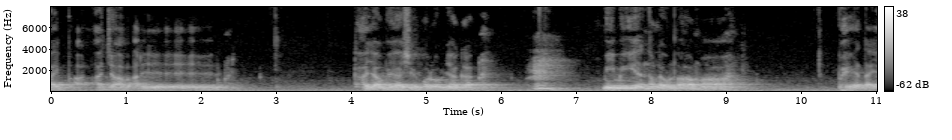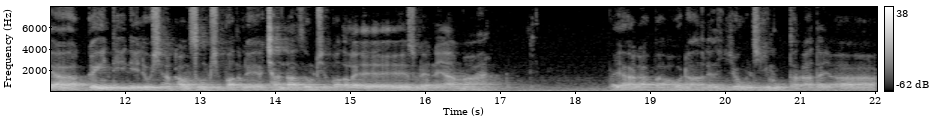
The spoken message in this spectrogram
လိုက်ပါအကြပါတယ်ဒါကြောင့်ဘုရားရှင်ကိုယ်တော်မြတ်ကမိမိရဲ့နှလုံးသားမှာဘယ်တရားဂိမ့်တည်နေလို့ရှာကောင်းဆုံးဖြစ်ပါတယ်အချမ်းသာဆုံးဖြစ်ပါတယ်ဆိုတဲ့နေရာမှာဘုရားကဘာဟောတာလဲယုံကြည်မှုတရားတရား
